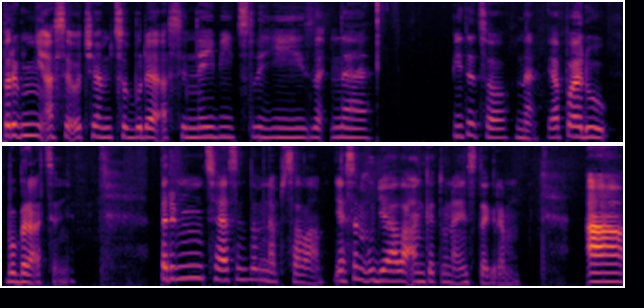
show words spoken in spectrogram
první asi o čem, co bude asi nejvíc lidí, ne, Víte co? Ne, já pojedu obráceně. První, co já jsem tam napsala, já jsem udělala anketu na Instagramu a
